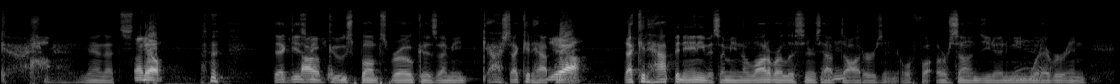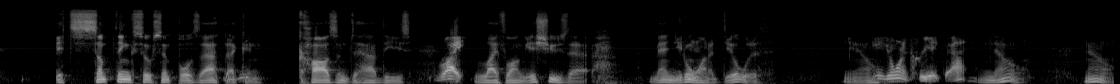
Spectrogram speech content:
Gosh, man. man, that's I know. that gives powerful. me goosebumps, bro. Because I mean, gosh, that could happen. Yeah. that could happen to any of us. I mean, a lot of our listeners have Mhm. daughters and or or sons. You know what I mean? Yeah. Whatever, and it's something so simple as that that Mhm. can cause them to have these Right. lifelong issues that, man, you don't Mhm. want to deal with. You know? You don't want to create that. No, no.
